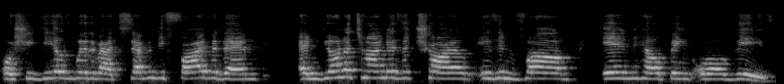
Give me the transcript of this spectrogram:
or she deals with about 75 of them. And Jonathan, as a child, is involved in helping all these.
